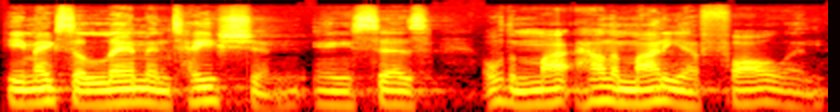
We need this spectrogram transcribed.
he makes a lamentation and he says, Oh, the, how the mighty have fallen.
